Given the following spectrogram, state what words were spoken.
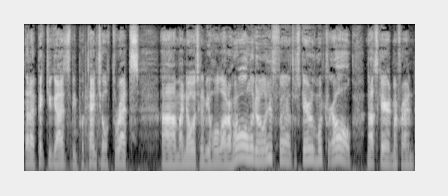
that I picked you guys to be potential threats. Um, I know it's going to be a whole lot of, oh, look at the Leafs fans. I'm scared of Montreal. Not scared, my friend.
